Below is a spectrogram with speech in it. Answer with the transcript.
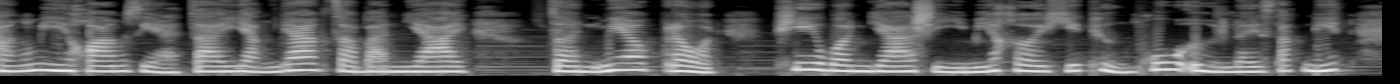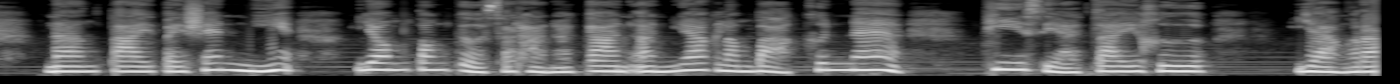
ทั้งมีความเสียใจอย่างยากจะบรรยาย เจินเมี่ยวโกรธที่วันยาฉีมิเคยคิดถึงผู้อื่นเลยสักนิด นางตายไปเช่นนี้ ย่อมต้องเกิดสถานการณ์อันยากลำบากขึ้นแน่ ที่เสียใจคืออย่างไร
